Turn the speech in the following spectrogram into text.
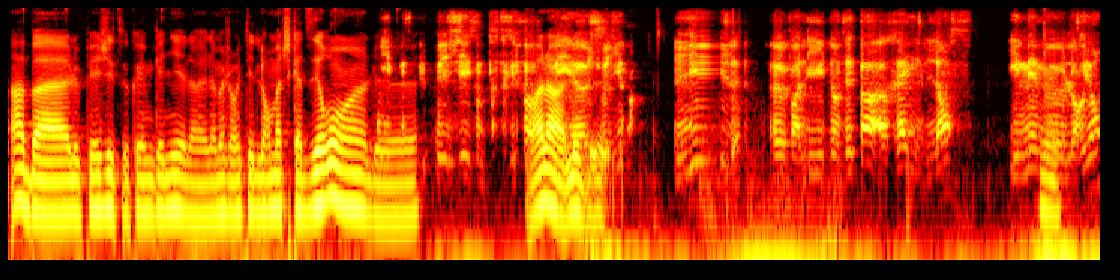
Ah bah le PSG a quand même gagné la, la majorité de leurs matchs 4-0 hein, le- Oui, parce que le PSG, ils sont très très forts. Voilà, mais, le- euh, je veux dire, Lille, euh, enfin Lille, non, peut-être pas, Rennes, Lens et même Ouais. euh, Lorient,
